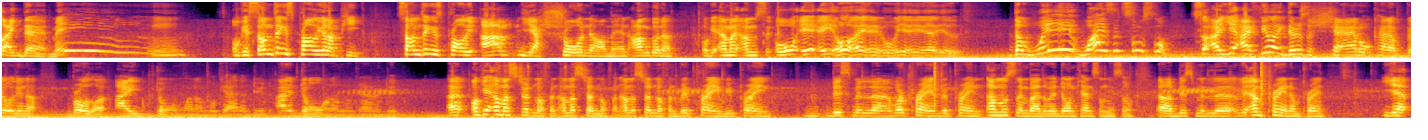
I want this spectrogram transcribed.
like that, man? Okay, something's probably gonna peek. Something is probably. Um, yeah, sure now, man. I'm gonna. Okay, am I? I'm. Oh, eh, eh, oh, eh, eh, oh, yeah, yeah, yeah. The way. Why is it so slow? So, I yeah, I feel like there's a shadow kind of building up. Bro, look, I don't want to look at it, dude. I don't want to look at it, dude. Uh, okay, I'm a stud muffin. I'm a stud muffin. I'm a stud muffin. We're praying. We're praying. Bismillah. We're praying. We're praying. I'm Muslim, by the way. Don't cancel me. So, uh, Bismillah. I'm praying. I'm praying. Yeah.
